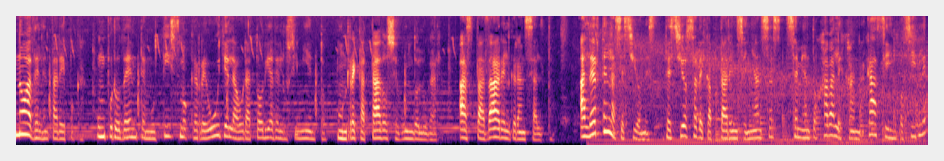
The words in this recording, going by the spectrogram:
no adelantar época, un prudente mutismo que rehuye la oratoria de lucimiento, un recatado segundo lugar, hasta dar el gran salto. Alerta en las sesiones, deseosa de captar enseñanzas, se me antojaba lejana, casi imposible,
